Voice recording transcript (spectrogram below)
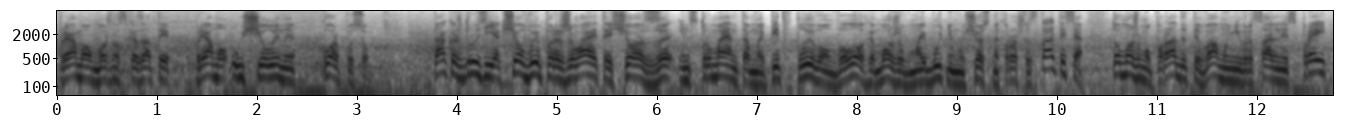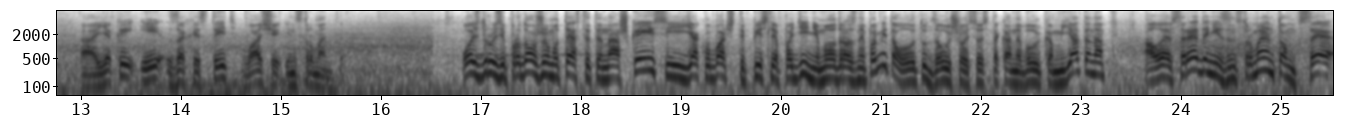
прямо, можна сказати, прямо у щілини корпусу. Також, друзі, якщо ви переживаєте, що з інструментами під впливом вологи може в майбутньому щось нехороше статися, то можемо порадити вам універсальний спрей, е, який і захистить ваші інструменти. Ось, друзі, продовжуємо тестити наш кейс. І як ви бачите, після падіння ми одразу не помітили, але тут залишилась ось така невелика м'ятина. Але всередині з інструментом все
